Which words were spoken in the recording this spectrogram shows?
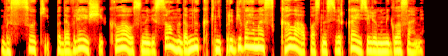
Высокий, подавляющий Клаус нависал надо мной, как непробиваемая скала, опасно сверкая зелеными глазами.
